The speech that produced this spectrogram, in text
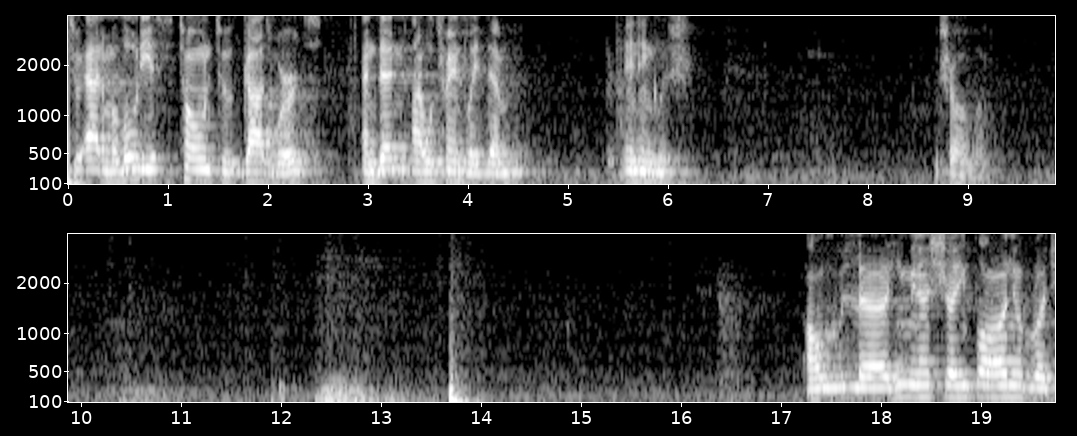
to add a melodious tone to God's words. and then I will translate them in English. Inshallah. من الشيطان الرجيم.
